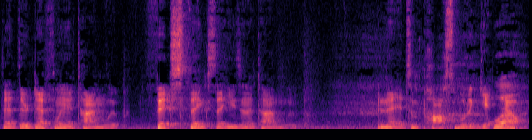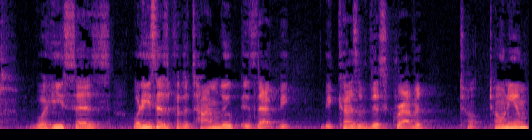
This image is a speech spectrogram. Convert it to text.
that they're definitely in a time loop. Fitz thinks that he's in a time loop, and that it's impossible to get Well, out. what he says, what he says for the time loop is that be, because of this gravitonium,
